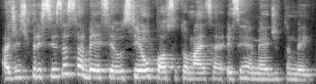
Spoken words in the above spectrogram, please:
A gente precisa saber se eu, se eu posso tomar essa, esse remédio também.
